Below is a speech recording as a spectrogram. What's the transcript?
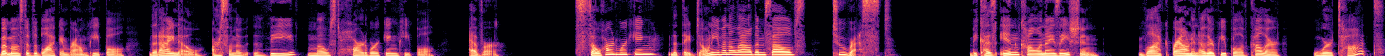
but most of the black and brown people that I know are some of the most hardworking people ever so hardworking that they don't even allow themselves to rest. Because in colonization, Black, Brown, and other people of color were taught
